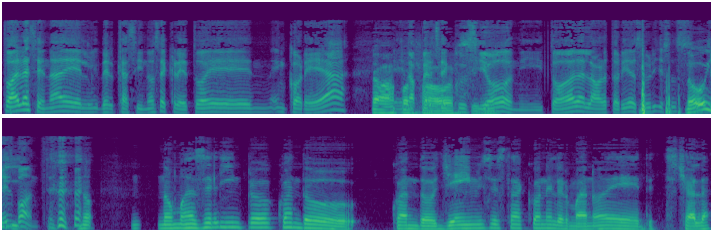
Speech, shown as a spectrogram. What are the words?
toda la escena del, del casino secreto en, en Corea, eh, la persecución y toda la laboratorio de Suri, eso es James Bond. no, no más el intro cuando cuando James está con el hermano de, de T'Challa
